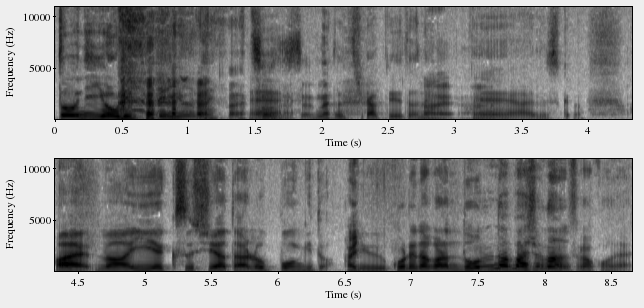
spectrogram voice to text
トによりっていうね。そうですよね、えー、どっちかっていうとね、はいはい、えー、あれですけど。はい。まあ EX シアター六本木という、はい、これだからどんな場所なんですかこれ？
